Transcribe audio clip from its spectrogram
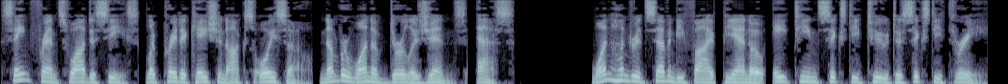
Saint François de d'Assise, La Prédication aux Oiseaux, No. 1 of Der Legends, S. 175 piano 1862 to 63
